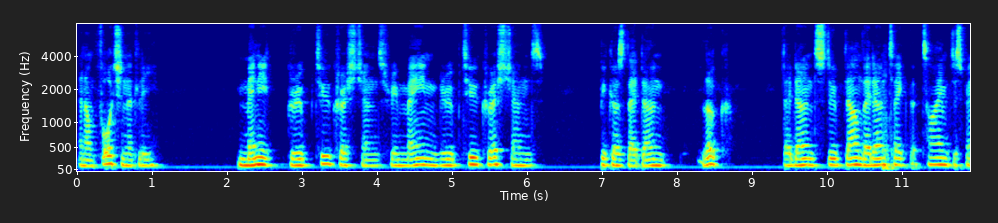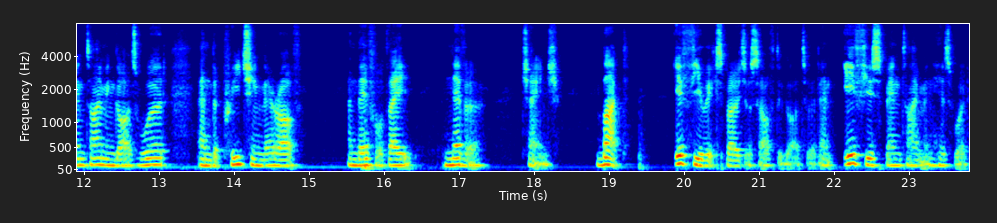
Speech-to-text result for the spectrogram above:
And unfortunately, many group 2 Christians remain group 2 Christians because they don't look. They don't stoop down. They don't take the time to spend time in God's word and the preaching thereof. And therefore, they never change. But if you expose yourself to God's word and if you spend time in His word,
